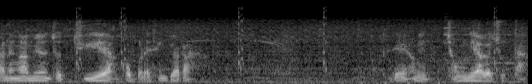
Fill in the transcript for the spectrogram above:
가능하면 저 뒤에 한꺼번에 생겨라. 그래, 형이 정리하기가 좋다.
